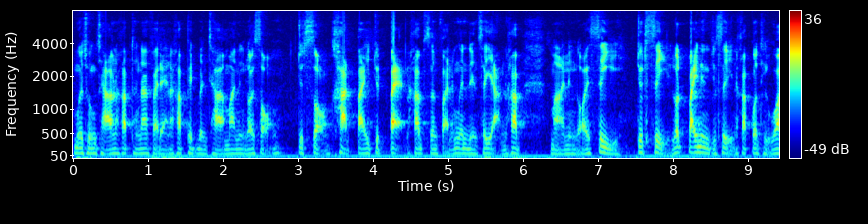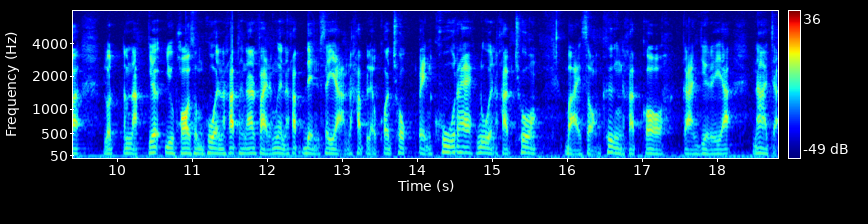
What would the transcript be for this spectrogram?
เมื่อช่วงเช้านะครับทางด้านฝ่ายแดงนะครับเพชรเบญชามา 102.2 ขาดไปจุด8นะครับส่วนฝ่ายน้ำเงินเด่นสยามนะครับมา 104 104.4ลดไป 1.4 นะครับ ก็ถือว่าลดน้ำหนักเยอะอยู่พอสมควรนะครับ ทางด้านฝ่ายน้ำเงินนะครับ เด่นสยามนะครับ แล้วก็ชกเป็นคู่แรกด้วยนะครับ ช่วงบ่าย2ครึ่งนะครับ ก็การยืนระยะน่าจะ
